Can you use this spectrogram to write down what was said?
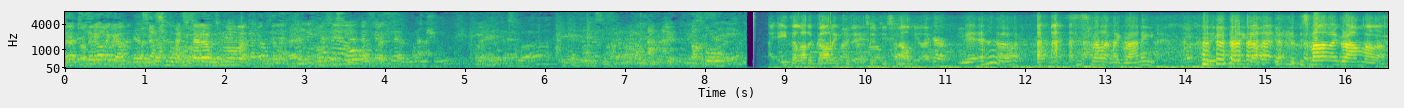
À tout à l'heure, les gars. À tout à l'heure, tout le monde. I ate a lot of garlic today, so if you smell me like yeah, you smell like my granny. you smell like my grandmother.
